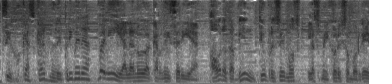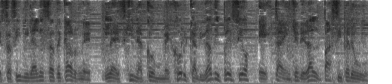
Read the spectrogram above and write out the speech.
Si buscas carne de primera, vení a la nueva carnicería. Ahora también te ofrecemos las mejores hamburguesas y milanesas de carne. La esquina con mejor calidad y precio está en General Paz y Perú.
